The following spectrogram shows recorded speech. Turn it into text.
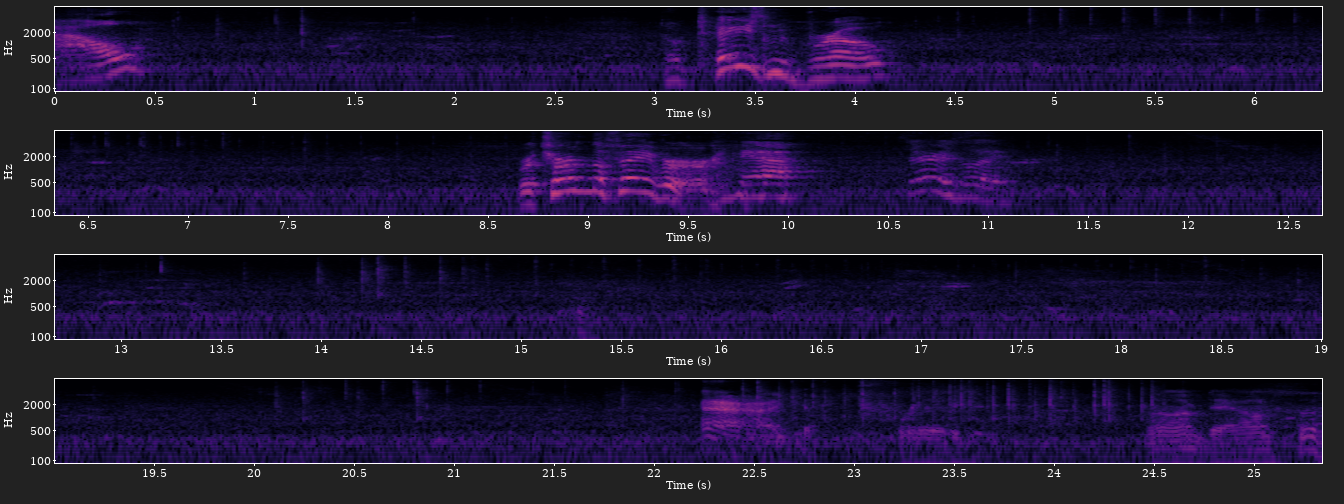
Ow. Don't tase me, bro. Return the favor. yeah. Seriously. Ah, you prig. Oh, I'm down.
